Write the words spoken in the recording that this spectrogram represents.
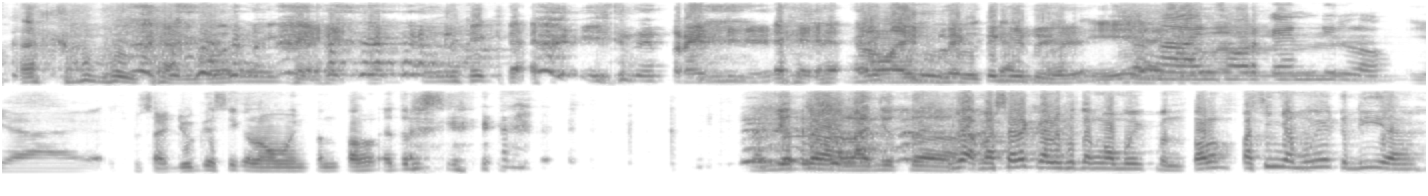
Aku bukan boneka. Ini trending ya. Aku Ngalahin Blackpink bukan itu ya. Iya, ngalahin gila, sour candy loh. Iya, susah juga sih kalau ngomongin pentol. Eh, terus Lanjut tuh, lanjut tuh. enggak masalah kalau kita ngomongin pentol pasti nyambungnya ke dia.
